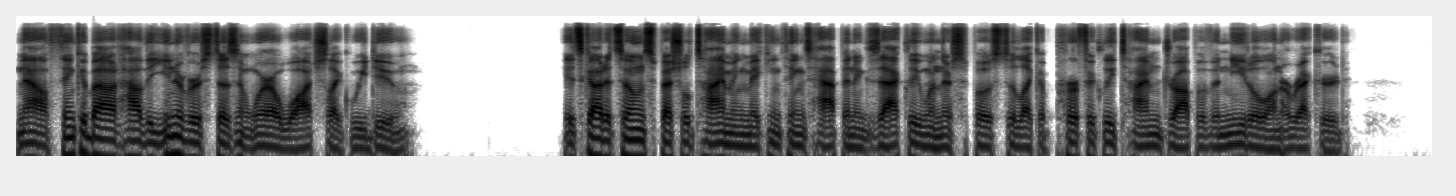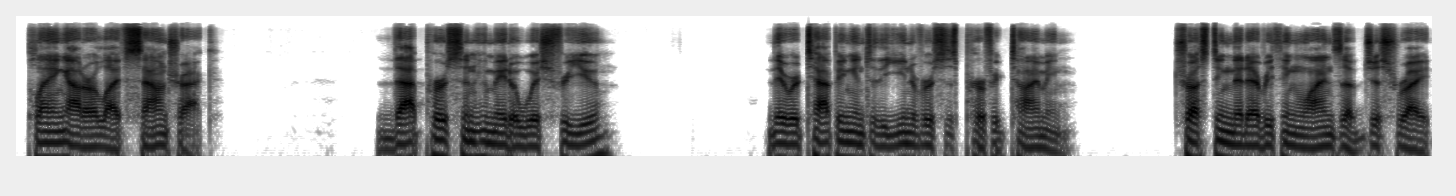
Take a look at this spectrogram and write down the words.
Now, think about how the universe doesn't wear a watch like we do. It's got its own special timing, making things happen exactly when they're supposed to, like a perfectly timed drop of a needle on a record, playing out our life soundtrack that person who made a wish for you, they were tapping into the universe's perfect timing, trusting that everything lines up just right,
